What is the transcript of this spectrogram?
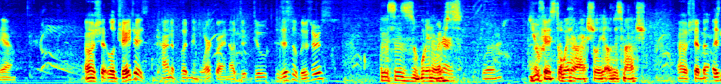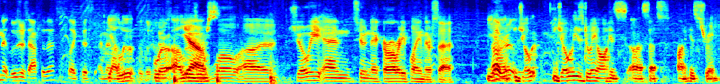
yeah. Oh shit! Well, JJ's kind of putting in work right now. Do, do is this the losers? This is winners. Winners. Winners? You Okay, faced the winner, actually, of this match. Oh shit! But isn't it losers after this? Like this and then Yeah, lo- to losers. we're uh, yeah, losers. well, uh, Joey and Tunic are already playing their set. yeah, Oh, really? Joey, Joey's doing all his uh, sets on his stream.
